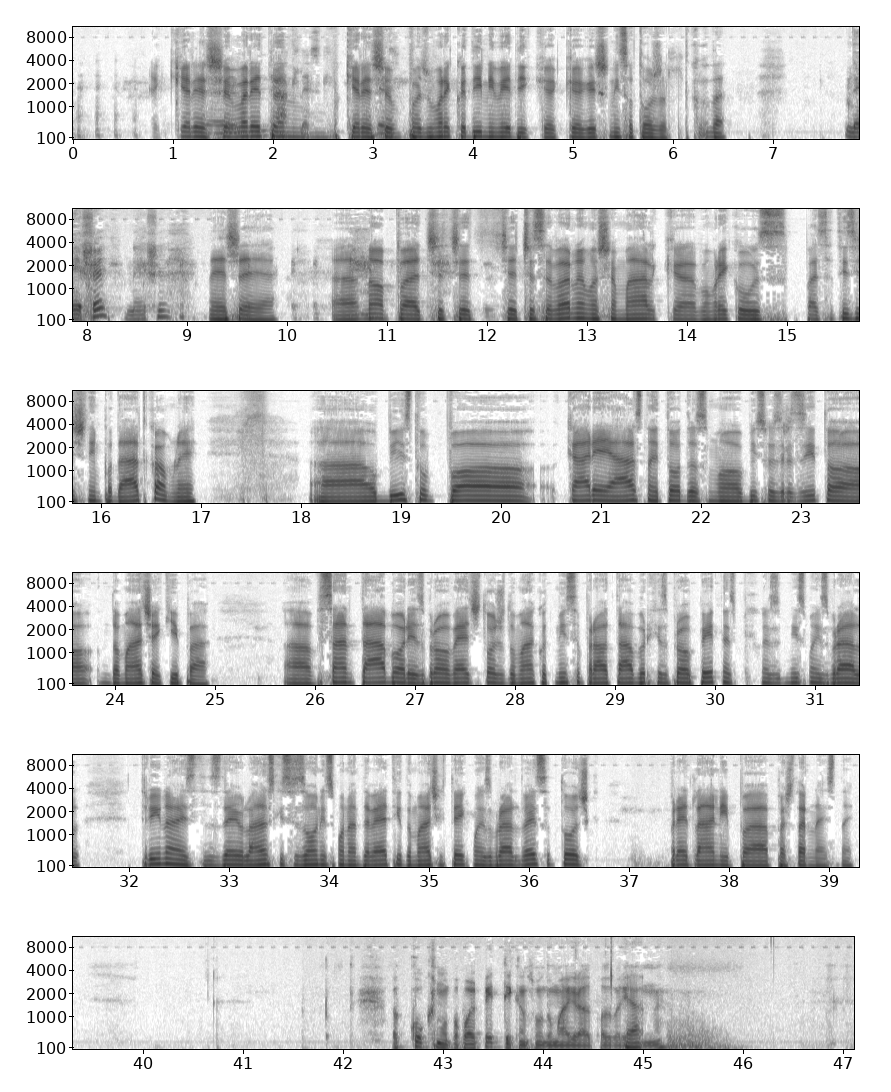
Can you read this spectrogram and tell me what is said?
Ker je še Eh, verjeten, Atlas. ker je še, pač bomo rekel, edini medij, ki ga še niso tožili. tako da. ne še, ne še. Ne, še je. Uh, no, pa če, če, če, če se vrnemo še malo, k, bom rekel, s pa statističnim podatkom. Ne, uh, v bistvu, po, kar je jasno, je to, da smo v bistvu izrazito domača ekipa. Uh, sam tabor je zbral več točk doma kot mi, se pravi, tabor je zbral 15, mi smo jih zbrali 13, zdaj v lanski sezoni smo na devetih domačih tekmah zbrali 20 točk, predlani pa, pa 14. Ne. Koliko smo pa pol pet tekem smo doma igrali, pa verjetno. Ja.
